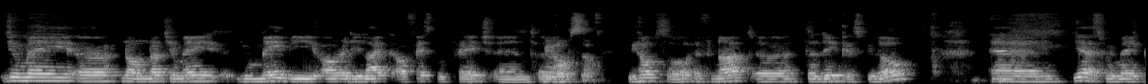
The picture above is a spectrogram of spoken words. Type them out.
you may uh, no, not you may. You maybe already liked our Facebook page, and uh, We hope so. We hope so. If not, uh, the link is below. And yes, we make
